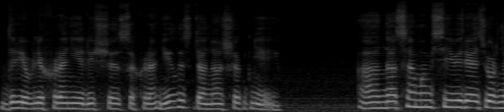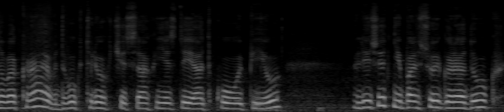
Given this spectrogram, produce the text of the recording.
древлехранилища сохранилось до наших дней. А на самом севере Озерного края, в двух-трех часах езды от Коопио, лежит небольшой городок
